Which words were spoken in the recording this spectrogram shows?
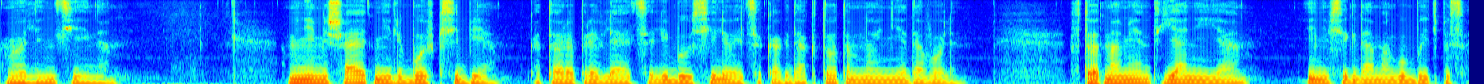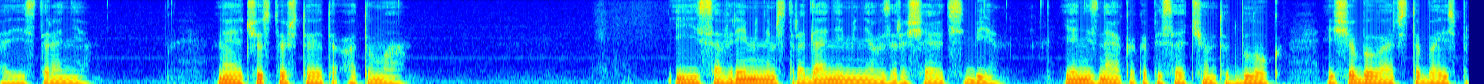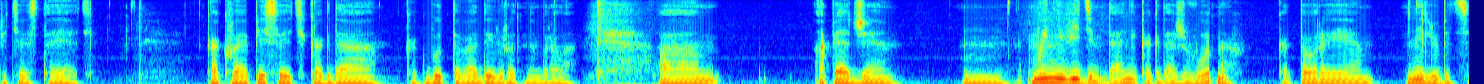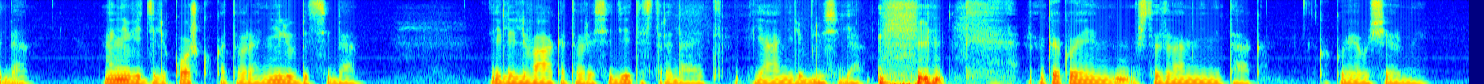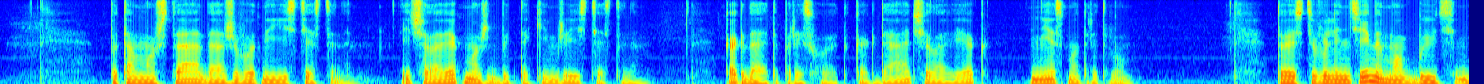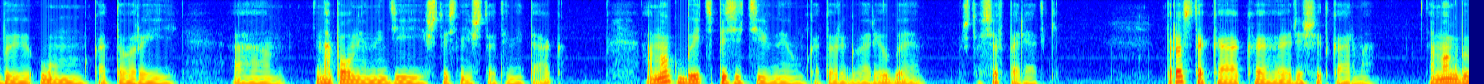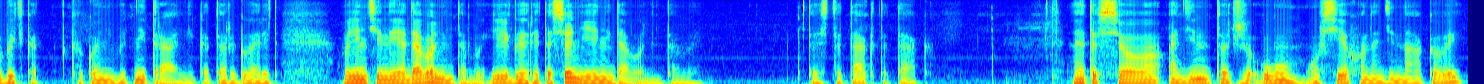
Валентина. Мне мешает не любовь к себе, которая проявляется либо усиливается, когда кто-то мной недоволен. В тот момент я не я и не всегда могу быть по своей стороне. Но я чувствую, что это от ума. И со временем страдания меня возвращают себе. Я не знаю, как описать, в чем тут блок. Еще бывает, что боюсь противостоять. Как вы описываете, когда как будто воды в рот набрала. А, опять же, мы не видим, да, никогда животных, которые не любят себя. Мы не видели кошку, которая не любит себя. Или льва, который сидит и страдает. Я не люблю себя. Какой что-то во мне не так какой я ущербный. Потому что, да, животные естественны. И человек может быть таким же естественным. Когда это происходит? Когда человек не смотрит в ум. То есть у Валентины мог быть бы ум, который э, наполнен идеей, что с ней что-то не так, а мог быть позитивный ум, который говорил бы, что все в порядке. Просто как э, решит карма. А мог бы быть как какой-нибудь нейтральный, который говорит, Валентина, я доволен тобой, или говорит, а сегодня я недоволен тобой. То есть то так, то так. Это все один и тот же ум. У всех он одинаковый,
